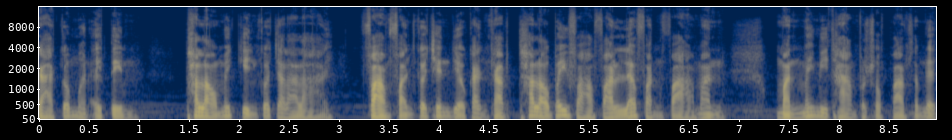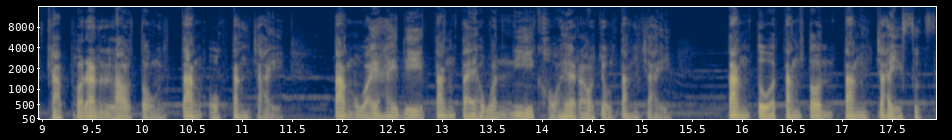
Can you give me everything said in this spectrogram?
กาสก็เหมือนไอติม ถ้าเราไม่กินก็จะละลายความฝันก็เช่นเดียวกันครับ ถ้าเราไม่ฝ่าฟันแล้วฟันฝ่ามัน มันไม่มีทางประสบความสำเร็จครับ เพราะฉะนั้นเราตรงตั้งอกตั้งใจ ตั้งไว้ให้ดีตั้งแต่วันนี้ขอให้เราจงตั้งใจ ตั้งตัวตั้งต้นตั้งใจฝึกฝ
